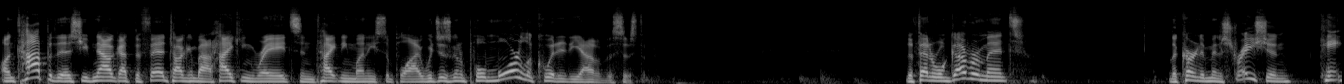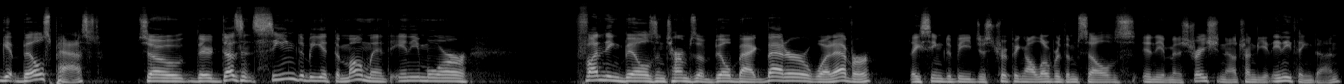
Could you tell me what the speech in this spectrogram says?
on top of this, you've now got the Fed talking about hiking rates and tightening money supply, which is going to pull more liquidity out of the system. The federal government, the current administration, can't get bills passed. So there doesn't seem to be at the moment any more funding bills in terms of Build Back Better, whatever. They seem to be just tripping all over themselves in the administration now, trying to get anything done.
